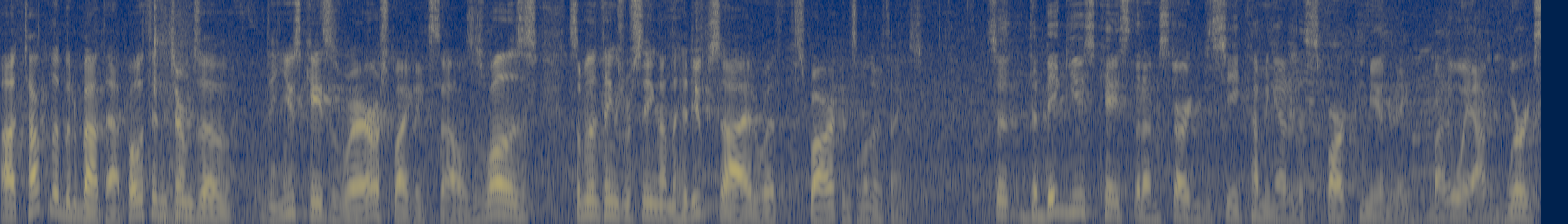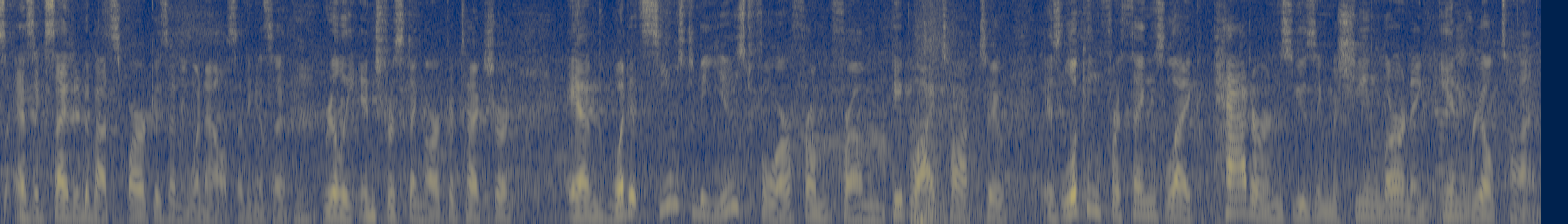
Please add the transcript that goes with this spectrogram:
Uh, talk a little bit about that, both in terms of the use cases where Aerospike excels, as well as some of the things we're seeing on the Hadoop side with Spark and some other things. So the big use case that I'm starting to see coming out of the Spark community, by the way, I'm, we're ex as excited about Spark as anyone else. I think it's a really interesting architecture. And what it seems to be used for from, from people I talk to is looking for things like patterns using machine learning in real time.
